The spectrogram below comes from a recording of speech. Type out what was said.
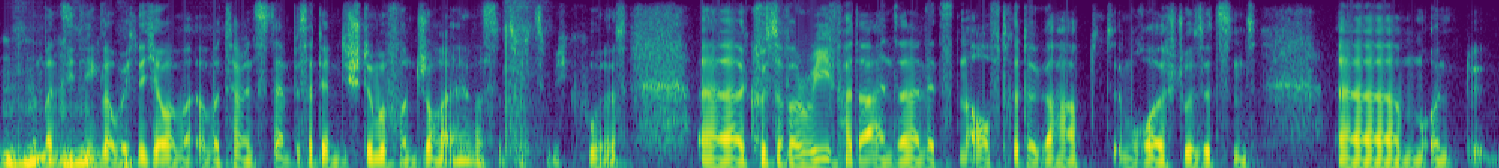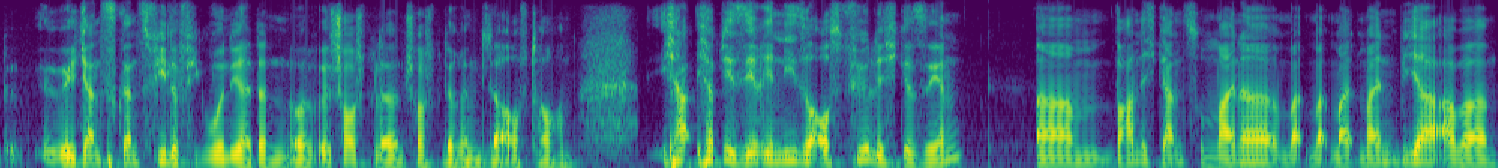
Mhm, man sieht ihn, mhm. glaube ich, nicht, aber, aber Terence Stamp ist halt die Stimme von Joel, was natürlich ziemlich cool ist. Äh, Christopher Reeve hat da einen seiner letzten Auftritte gehabt, im Rollstuhl sitzend. Ähm, und äh, ganz, ganz viele Figuren, die halt dann, Schauspieler und Schauspielerinnen, die da auftauchen. Ich habe ich hab die Serie nie so ausführlich gesehen. Ähm, war nicht ganz so meine, mein, mein Bier, aber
